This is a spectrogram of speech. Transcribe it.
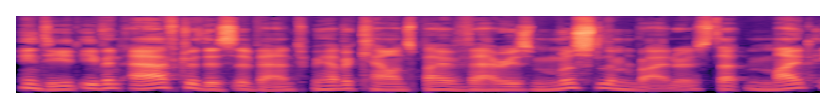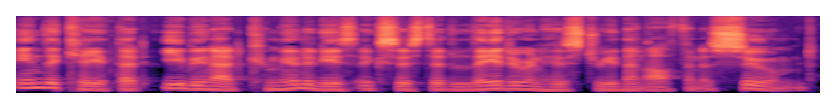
Indeed, even after this event, we have accounts by various Muslim writers that might indicate that Ebionite communities existed later in history than often assumed.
